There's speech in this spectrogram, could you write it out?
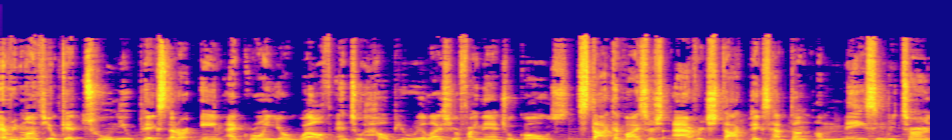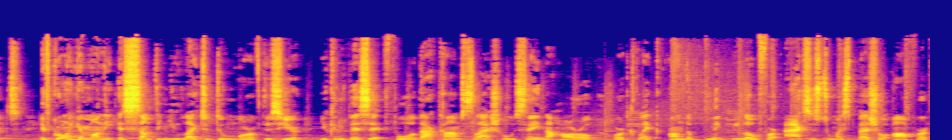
Every month you'll get two new picks that are aimed at growing your wealth and to help you realize your financial goals. Stock Advisor's average stock picks have done amazing returns. If growing your money is something you'd like to do more of this year, you can visit fool.com slash Jose Najarro or click on the link below for access to my special offer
